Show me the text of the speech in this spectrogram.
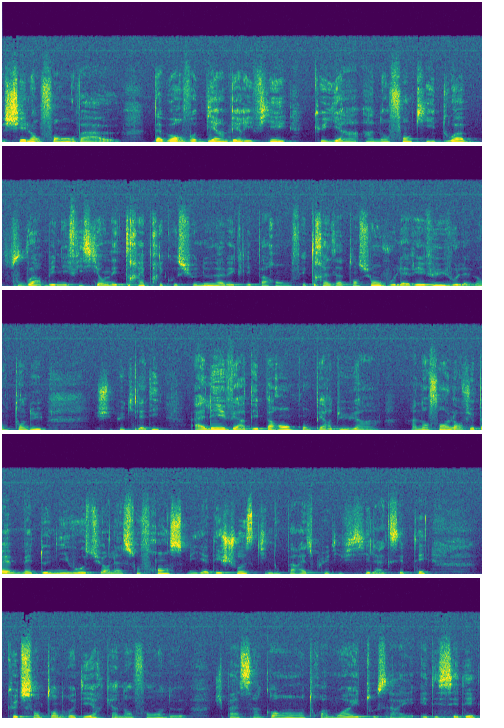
chez l'enfant, on va d'abord bien vérifier qu'il y a un enfant qui doit pouvoir bénéficier. On est très précautionneux avec les parents. On fait très attention. Vous l'avez vu, vous l'avez entendu je ne sais plus qui l'a dit, aller vers des parents qui ont perdu un, enfant. Alors, je ne vais pas mettre de niveau sur la souffrance, mais il y a des choses qui nous paraissent plus difficiles à accepter que de s'entendre dire qu'un enfant de, je sais pas, 5 ans, 3 mois et tout ça est, décédé.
